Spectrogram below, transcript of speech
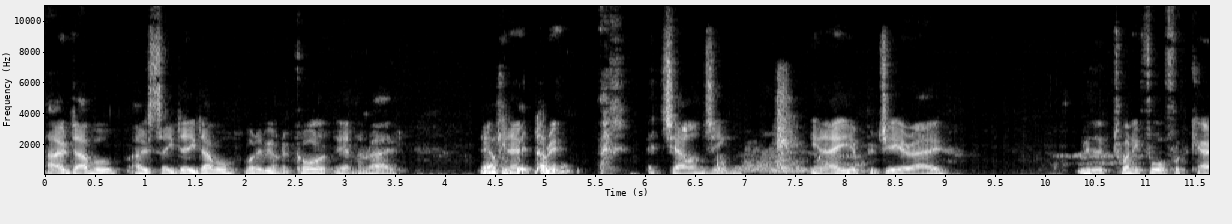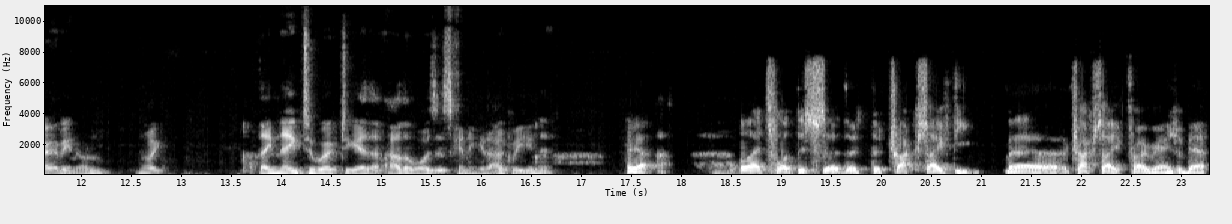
O double, OCD double, whatever you want to call it, out in the road. The You know, re- a challenging, you know, your Pajero with a 24 foot caravan on, like, they need to work together, otherwise it's going to get ugly, isn't it? Yeah. Well, that's what this uh, the the truck safety uh, truck safe program is about.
